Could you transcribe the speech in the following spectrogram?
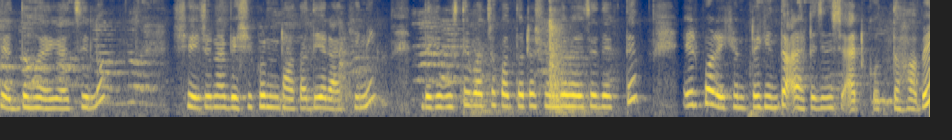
সেদ্ধ হয়ে গেছিল। সেই জন্য বেশিক্ষণ ঢাকা দিয়ে রাখিনি। দেখে বুঝতে পারছ কতটা সুন্দর হয়েছে দেখতে। এরপর এখানটায় কিন্তু আরেকটা জিনিস অ্যাড করতে হবে,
